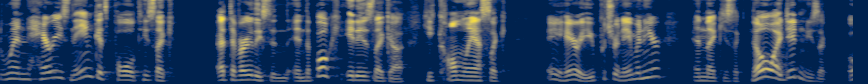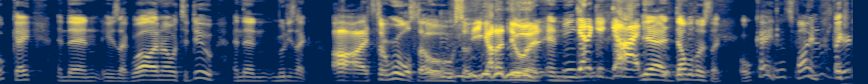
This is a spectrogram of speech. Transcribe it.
when Harry's name gets pulled, he's like, at the very least in in the book, it is like a he calmly asks like, "Hey Harry, you put your name in here?" And like he's like, "No, I didn't." He's like, "Okay." And then he's like, "Well, I don't know what to do." And then Moody's like, "Ah, it's the rules though, so you gotta do it." And You gotta get got. yeah, Dumbledore's like, okay, that's fine. Like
